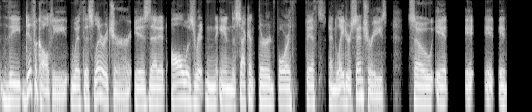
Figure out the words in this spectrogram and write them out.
the difficulty with this literature is that it all was written in the second, third, fourth, fifth, and later centuries. So it, it it, it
